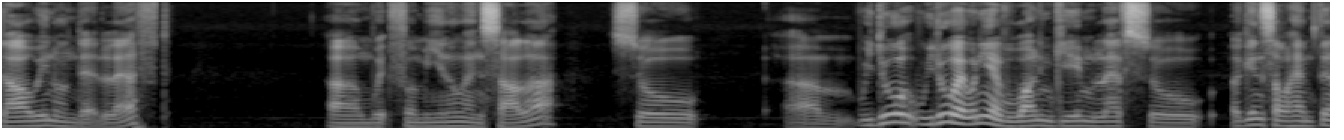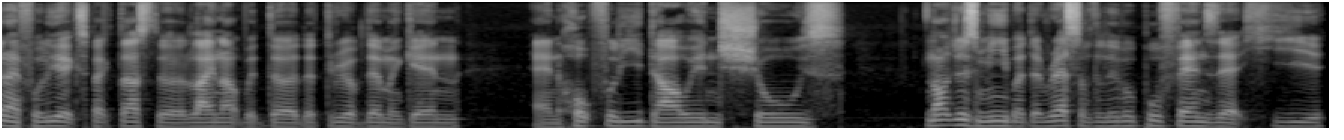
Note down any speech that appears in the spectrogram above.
Darwin on that left, um, with Firmino and Salah. So um, we do we do only have one game left. So against Southampton, I fully expect us to line up with the the three of them again, and hopefully Darwin shows not just me but the rest of the Liverpool fans that he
